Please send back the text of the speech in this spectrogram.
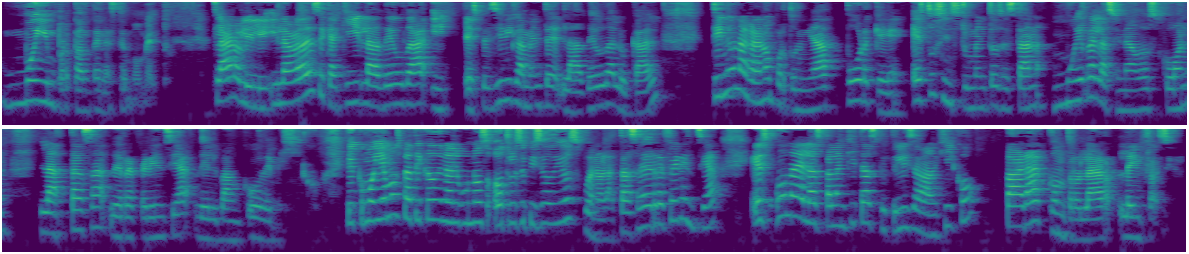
muy importante en este momento. Claro, Lili, y la verdad es que aquí la deuda y específicamente la deuda local tiene una gran oportunidad porque estos instrumentos están muy relacionados con la tasa de referencia del Banco de México. Que como ya hemos platicado en algunos otros episodios, bueno, la tasa de referencia es una de las palanquitas que utiliza Banjico para controlar la inflación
